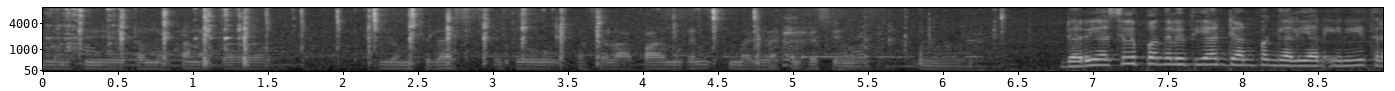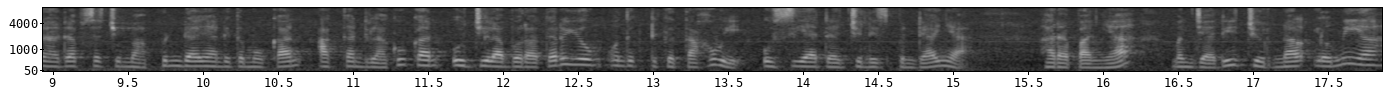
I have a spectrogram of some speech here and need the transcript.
belum ditemukan atau belum jelas itu pasal apa mungkin kembali lagi ke sini hmm. Dari hasil penelitian dan penggalian ini terhadap sejumlah benda yang ditemukan akan dilakukan uji laboratorium untuk diketahui usia dan jenis bendanya. Harapannya menjadi jurnal ilmiah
